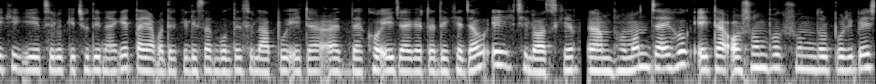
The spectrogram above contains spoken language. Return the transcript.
দেখে গিয়েছিল কিছুদিন আগে, তাই আমাদেরকে লিসান বলতেছিল, আপু, এটা দেখো এই জায়গাটা দেখে যাও। এই ছিল আজকে গ্রাম ভ্রমণ। যাই হোক, এটা অসম্ভব সুন্দর পরিবেশ।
